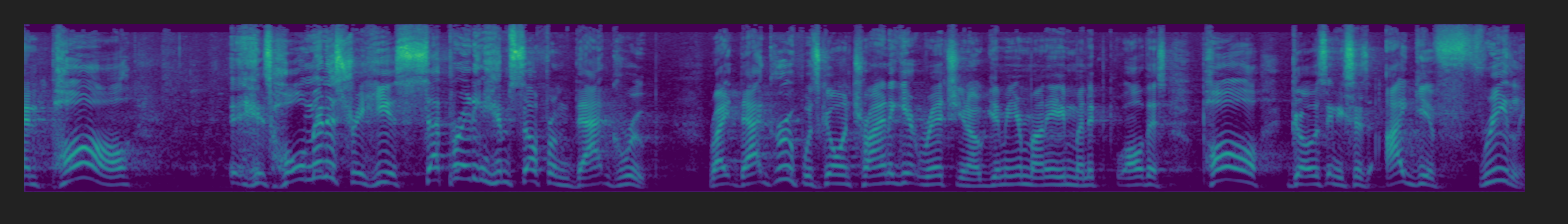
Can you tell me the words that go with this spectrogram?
and Paul, his whole ministry, he is separating himself from that group right? That group was going trying to get rich, you know, give me your money, all this. Paul goes and he says, I give freely.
